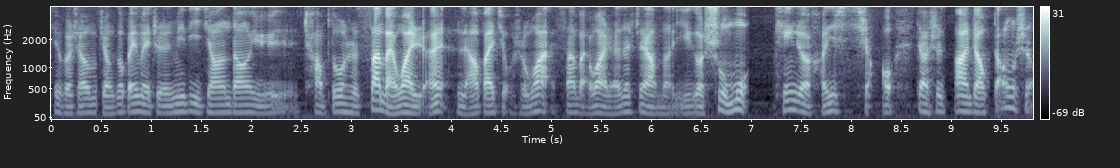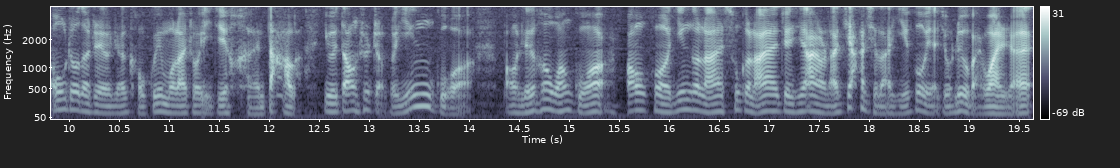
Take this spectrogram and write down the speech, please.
基本上整个北美殖民地相当于差不多是三百万人，两百九十万、三百万人的这样的一个数目。听着很少，但是按照当时欧洲的这个人口规模来说，已经很大了。因为当时整个英国、包括联合王国、包括英格兰、苏格兰这些爱尔兰加起来，一共也就六百万人。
